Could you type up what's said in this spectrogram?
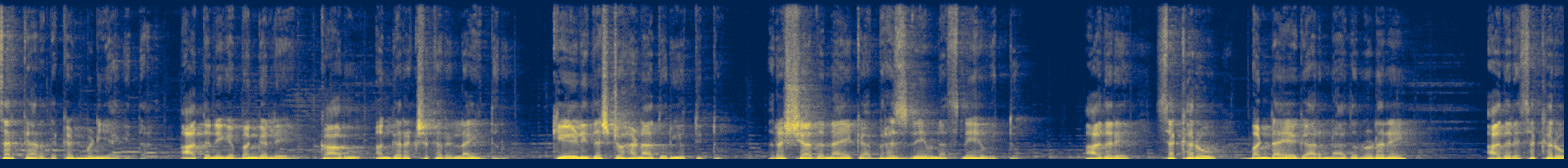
ಸರ್ಕಾರದ ಕಣ್ಮಣಿಯಾಗಿದ್ದ. ಆತನಿಗೆ ಬಂಗಲೆ, ಕಾರು, ಅಂಗರಕ್ಷಕರೆಲ್ಲ ಇದ್ದರು. ಕೇಳಿದಷ್ಟು ಹಣ ದೊರೆಯುತ್ತಿತ್ತು. ರಷ್ಯಾದ ನಾಯಕ ಬ್ರಜ್ನೇವ್ನ ಸ್ನೇಹವಿತ್ತು. ಆದರೆ ಸಖರು ಬಂಡಾಯಗಾರನಾದನೊಡನೆ, ಆದರೆ ಸಖರು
